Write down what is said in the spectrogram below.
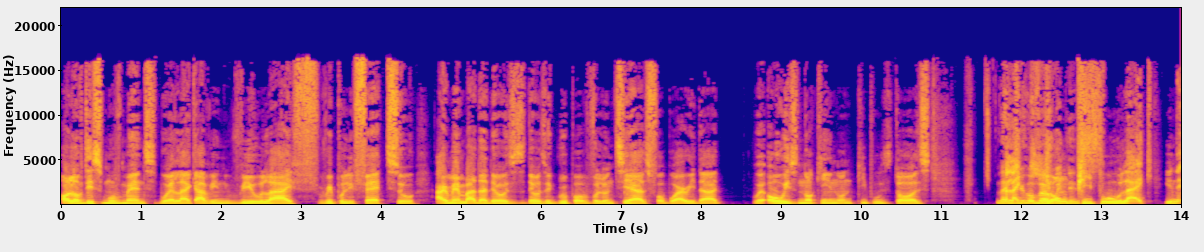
All of these movements were like having real life ripple effect. So I remember that there was, there was a group of volunteers for Buhari that were always knocking on people's doors Like, like Jehovah young Witness. people, like you know,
